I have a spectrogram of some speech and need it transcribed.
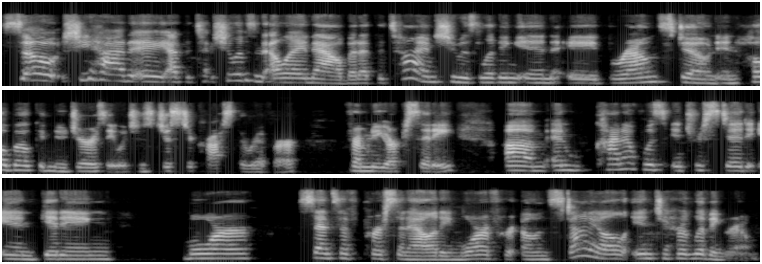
so she had a at the time she lives in LA now, but at the time she was living in a brownstone in Hoboken, New Jersey, which is just across the river from New York City, um, and kind of was interested in getting more sense of personality, more of her own style into her living room.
